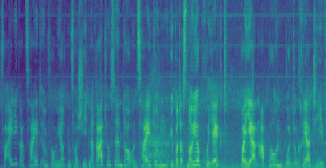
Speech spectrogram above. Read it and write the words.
Vor einiger Zeit informierten verschiedene Radiosender und Zeitungen über das neue Projekt Barrieren abbauen, bunt und kreativ.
